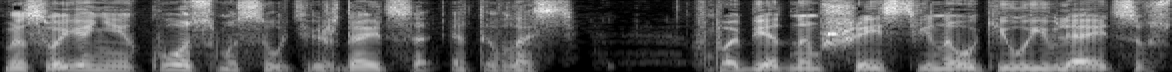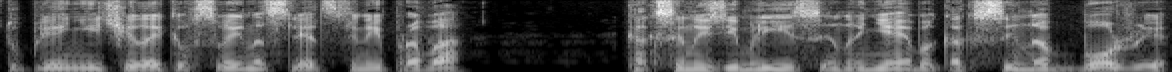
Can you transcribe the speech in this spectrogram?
В освоении космоса утверждается эта власть. В победном шествии науки уявляется вступление человека в свои наследственные права, как сына земли и сына неба, как сына Божия,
